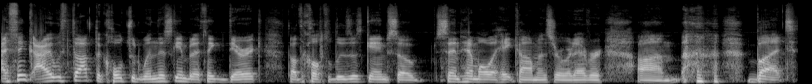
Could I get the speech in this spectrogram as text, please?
I think I thought the Colts would win this game, but I think Derek thought the Colts would lose this game. So send him all the hate comments or whatever. Um, but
